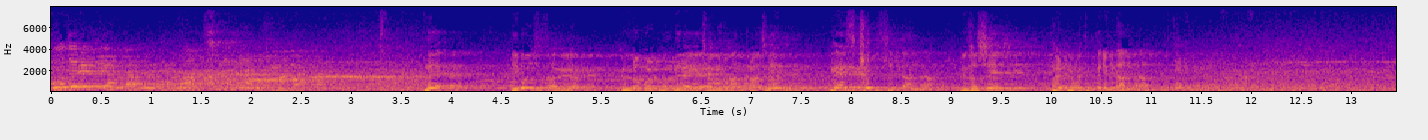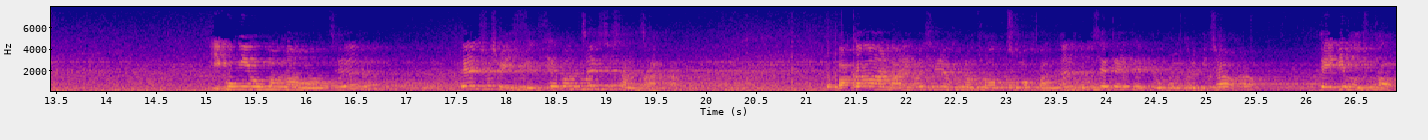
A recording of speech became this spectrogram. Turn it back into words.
모두를 위한 마음을 담아 시간을 하겠습니다. 네, 이번 시상은 글로벌 팬들의 애정으로 만들어진 팬스 초이스입니다. 윤서 씨 발표 부탁드립니다. 네. 2025 마마 어워즈 댄스 트레이스 세 번째 수상자 막강한 라이브 실력으로 더욱 주목받는 5세대 대표 걸그룹이죠. 베이비몬스터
